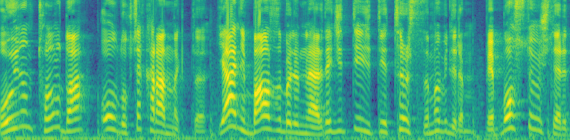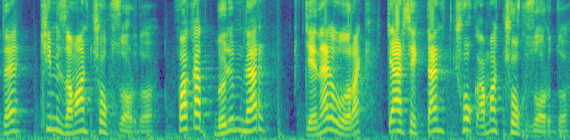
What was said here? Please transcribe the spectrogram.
Oyunun tonu da oldukça karanlıktı. Yani bazı bölümlerde ciddi ciddi tırstığımı bilirim. Ve boss dövüşleri de kimi zaman çok zordu. Fakat bölümler genel olarak gerçekten çok ama çok zordu.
